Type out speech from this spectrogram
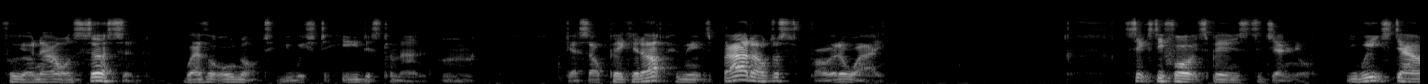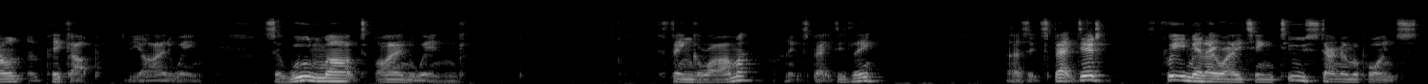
for you are now uncertain whether or not you wish to heed his command. Hmm. Guess I'll pick it up. If it's bad, I'll just throw it away. 64 experience to general. You reach down and pick up the iron wing. It's a wound marked iron wing. Finger armor, unexpectedly. As expected, three melee rating, two stamina points,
